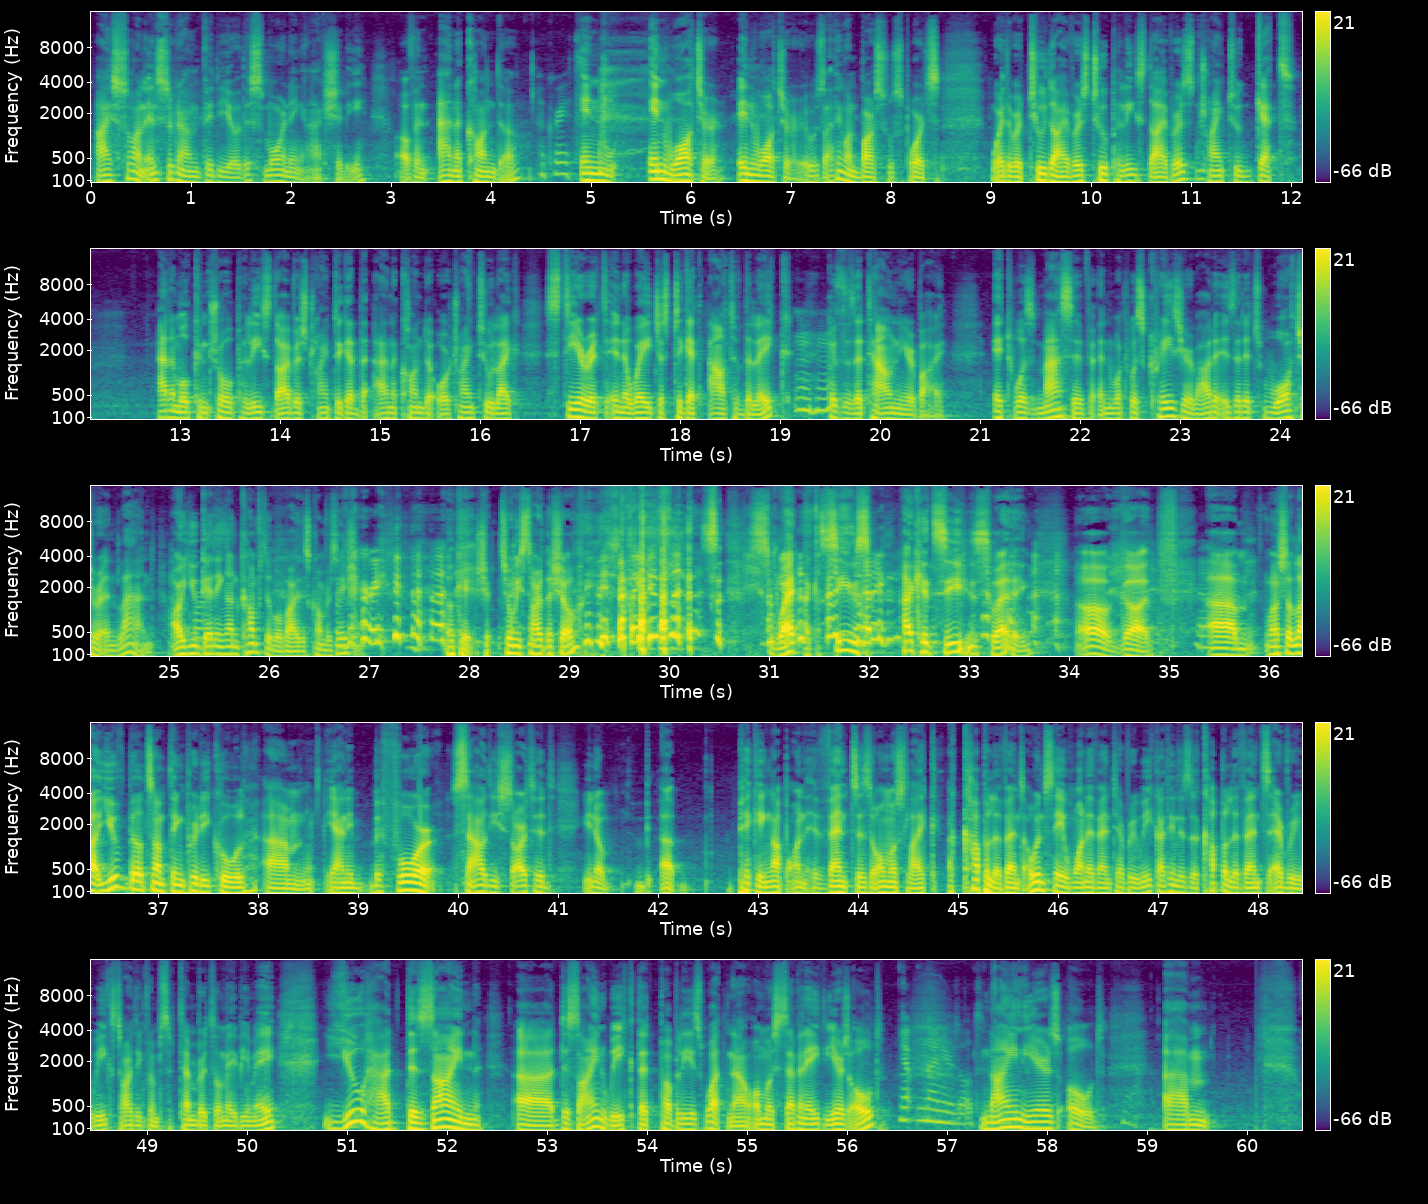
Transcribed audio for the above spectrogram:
I saw an Instagram video this morning actually of an anaconda Oh, great. in in water in water. It was I think on Barstool Sports, where there were two divers, two police divers trying to get animal control police divers trying to get the anaconda or trying to like steer it in a way just to get out of the lake mm-hmm. because there's a town nearby. It was massive, and what was crazier about it is that it's water and land. Of Are you getting uncomfortable by this conversation? Very. okay, sh- shall we start the show? Please. Sweat. I could see you. s- I could see you sweating. Oh God. Um, mashallah, you've built something pretty cool. Um, yani before Saudi started, you know, uh, picking up on events is almost like a couple events. I wouldn't say one event every week. I think there's a couple events every week, starting from September till maybe May. You had design uh, design week that probably is what now, almost seven, eight years old Yep, nine years old. nine years old. Um,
